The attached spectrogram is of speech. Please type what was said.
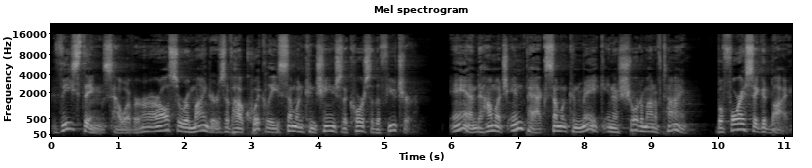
These things, however, are also reminders of how quickly someone can change the course of the future and how much impact someone can make in a short amount of time. Before I say goodbye,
